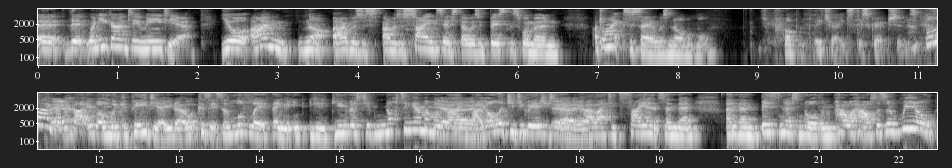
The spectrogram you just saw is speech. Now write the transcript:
uh, that when you go and do media, you're. I'm not. I was. A, I was a scientist. I was a businesswoman. I'd like to say I was normal. It's probably trades descriptions. Well, I read yeah. about you on Wikipedia, you know, because it's a lovely thing. University of Nottingham, am I yeah, right? Yeah. Biology degree, as you said, highlighted science, and then and then business, Northern Powerhouse. There's a real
